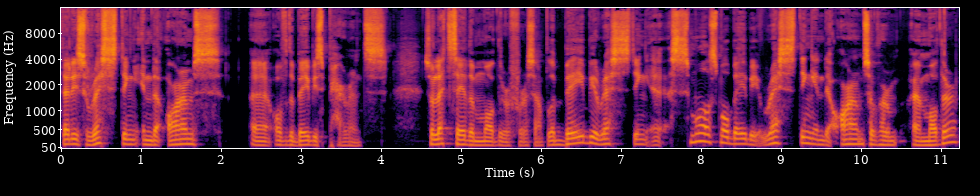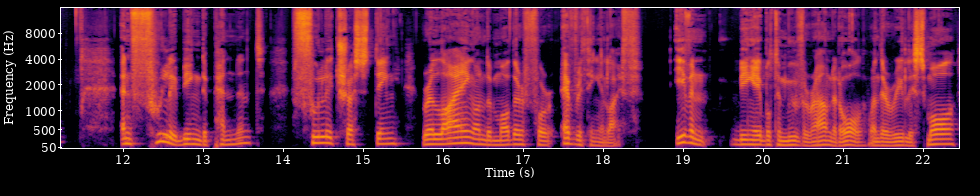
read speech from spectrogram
that is resting in the arms uh, of the baby's parents so let's say the mother for example a baby resting a small small baby resting in the arms of her uh, mother and fully being dependent fully trusting relying on the mother for everything in life even being able to move around at all when they're really small,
